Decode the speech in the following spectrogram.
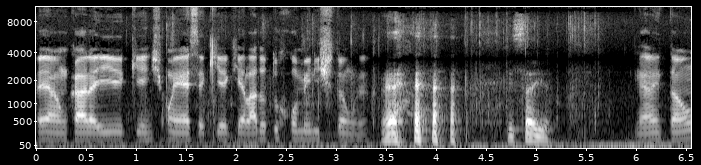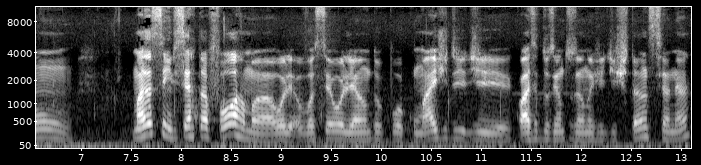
É, um cara aí que a gente conhece aqui, que é lá do Turcomenistão, né? É, isso aí. Né, então... Mas assim, de certa forma, você olhando pô, com mais de, de quase 200 anos de distância, né?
